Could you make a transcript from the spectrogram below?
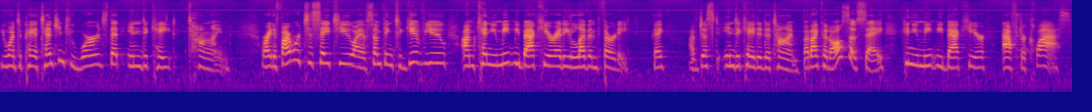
you want to pay attention to words that indicate time. All right, if I were to say to you, I have something to give you, um, can you meet me back here at 11:30? Okay, I've just indicated a time. But I could also say, can you meet me back here after class?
